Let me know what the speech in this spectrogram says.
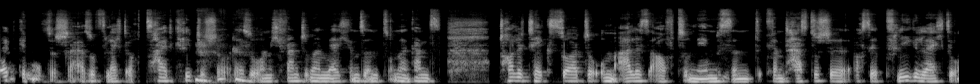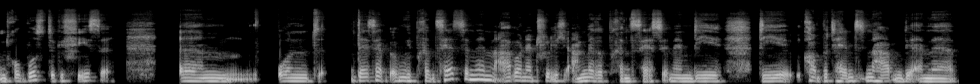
zeitgenössische, also vielleicht auch zeitkritische oder so. Und ich fand immer, Märchen sind so eine ganz tolle Textsorte, um alles aufzunehmen. Es sind fantastische, auch sehr pflegeleichte und robuste Gefäße. Ähm, und deshalb irgendwie Prinzessinnen, aber natürlich andere Prinzessinnen, die die Kompetenzen haben, die eine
